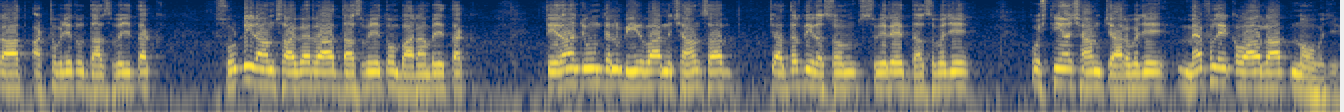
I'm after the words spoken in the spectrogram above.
ਰਾਤ 8 ਵਜੇ ਤੋਂ 10 ਵਜੇ ਤੱਕ, ਸੋਢੀ ਰਾਮ ਸਾਗਰ ਰਾਤ 10 ਵਜੇ ਤੋਂ 12 ਵਜੇ ਤੱਕ 13 ਜੂਨ ਦਿਨ ਵੀਰਵਾਰ ਨਿਸ਼ਾਨ ਸਾਹਿਬ ਚਾਦਰ ਦੀ ਰਸਮ ਸਵੇਰੇ 10 ਵਜੇ, ਕੁਸ਼ਤੀਆਂ ਸ਼ਾਮ 4 ਵਜੇ, ਮਹਿਫਲ ਇਕਵਾਲ ਰਾਤ 9 ਵਜੇ।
